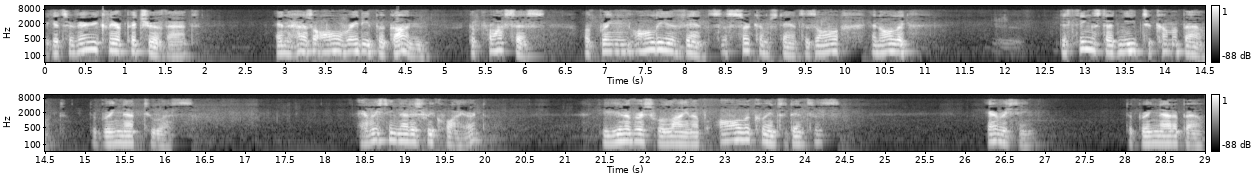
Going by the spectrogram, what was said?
It gets a very clear picture of that and has already begun the process of bringing all the events, the circumstances, all and all the the things that need to come about to bring that to us. Everything that is required, the universe will line up all the coincidences, everything to bring that about.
